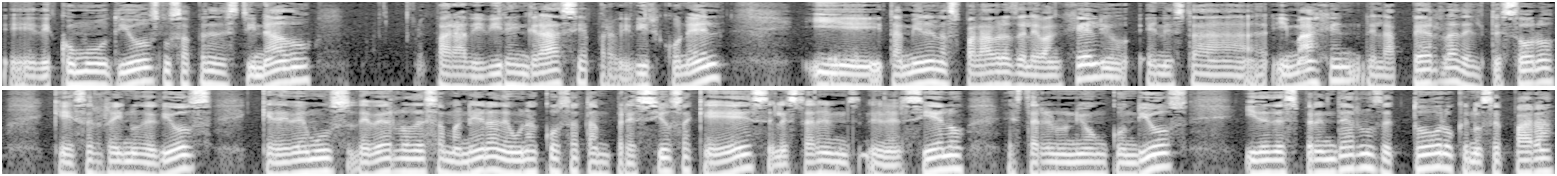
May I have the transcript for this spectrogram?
eh, de cómo Dios nos ha predestinado para vivir en gracia, para vivir con Él y también en las palabras del Evangelio, en esta imagen de la perla, del tesoro que es el reino de Dios, que debemos de verlo de esa manera, de una cosa tan preciosa que es el estar en, en el cielo, estar en unión con Dios y de desprendernos de todo lo que nos separa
